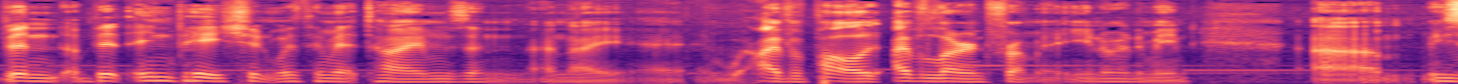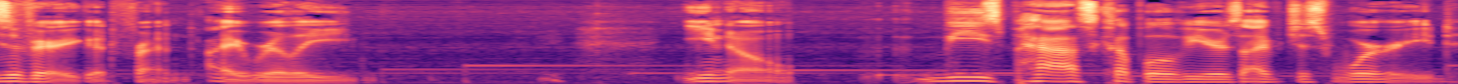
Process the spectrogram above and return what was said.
been a bit impatient with him at times, and and I I've apolog- I've learned from it. You know what I mean? Um, he's a very good friend. I really, you know, these past couple of years, I've just worried.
